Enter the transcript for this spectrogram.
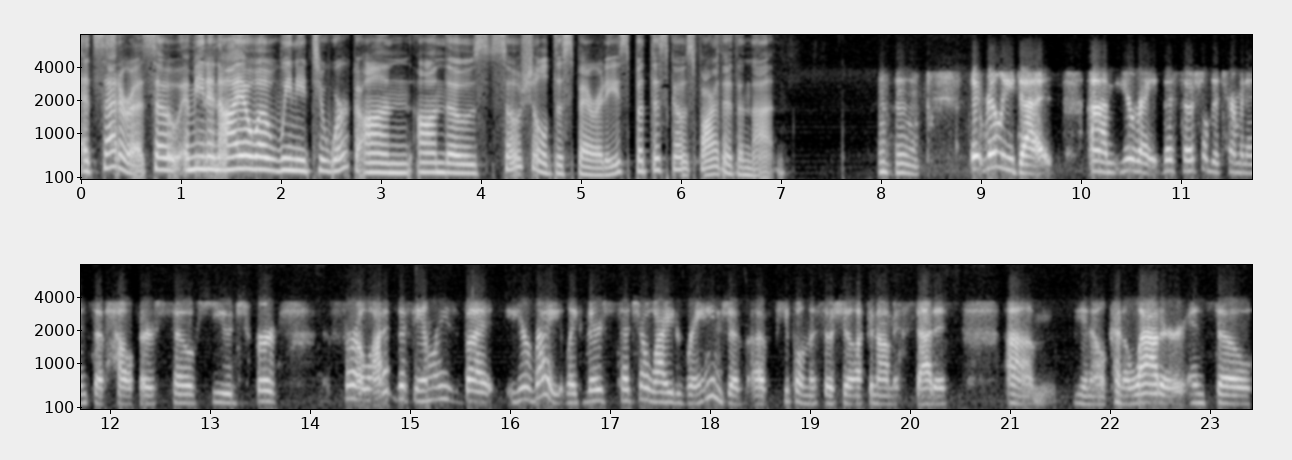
et cetera. So, I mean, in Iowa, we need to work on on those social disparities, but this goes farther than that. Mm-hmm. It really does. Um, you're right. The social determinants of health are so huge for for a lot of the families, but you're right. Like there's such a wide range of, of people in the socioeconomic status, um, you know, kind of ladder. And so,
